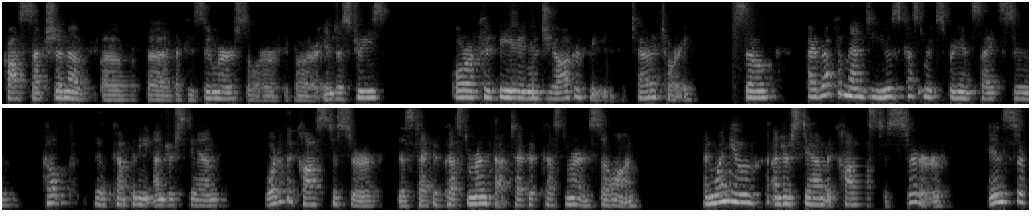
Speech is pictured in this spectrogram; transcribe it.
cross section of, of uh, the consumers or, or industries, or it could be a new geography, territory. So I recommend to use customer experience sites to help the company understand what are the costs to serve this type of customer, that type of customer, and so on. And when you understand the cost to serve, insert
